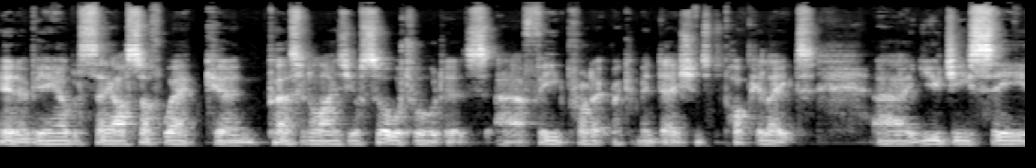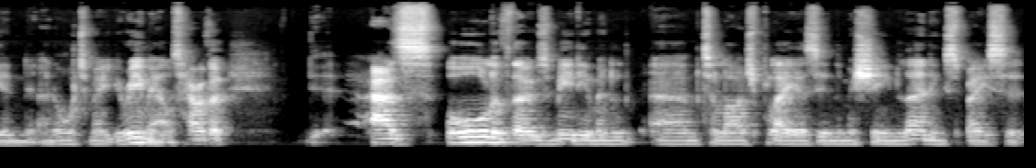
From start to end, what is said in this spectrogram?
You know, being able to say our software can personalize your sort orders, uh, feed product recommendations, populate uh, UGC, and, and automate your emails. However, as all of those medium and um, to large players in the machine learning space are,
